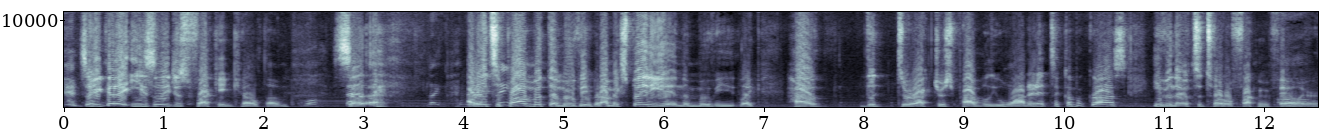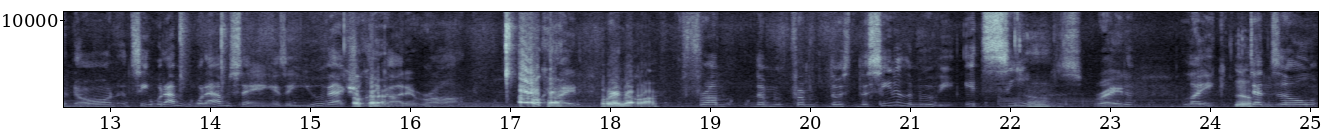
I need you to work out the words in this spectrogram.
I'm So he could have easily just fucking killed them. well, so that- like what I mean, I'm it's a problem with the movie, but I'm explaining it in the movie like how the directors probably wanted it to come across, even though it's a total fucking failure. Oh, no, see what I'm what I'm saying is that you've actually Okay. got it wrong. Oh, okay. Right. What I got wrong? From the from the the scene of the movie, it seems right like Yeah. Denzel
